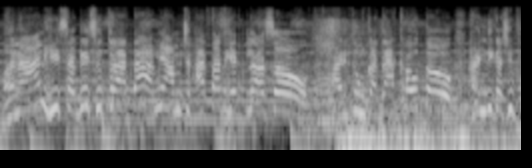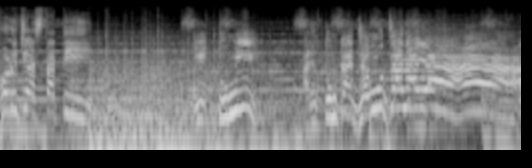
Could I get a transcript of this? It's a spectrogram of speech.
म्हणाल ही सगळी सूत्र आता आम्ही आमच्या हातात घेतलं असो. आणि तुमका दाखवतो हंडी कशी फोडूची असतात ती. अरे तुम्ही? अरे तुमका जमूचा नाही हा.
